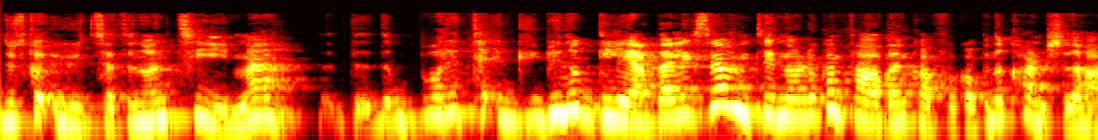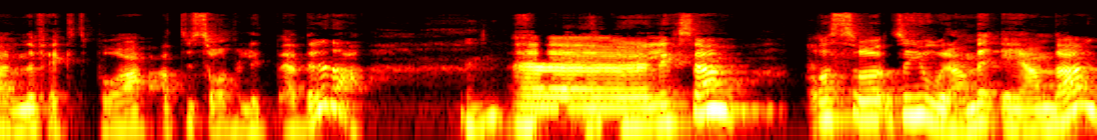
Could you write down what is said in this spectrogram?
du skal utsette noe en time. Bare begynn å glede deg, liksom, til når du kan ta den kaffekoppen, og kanskje det har en effekt på at du sover litt bedre, da. Mm. Eh, liksom. Og så, så gjorde han det én dag,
